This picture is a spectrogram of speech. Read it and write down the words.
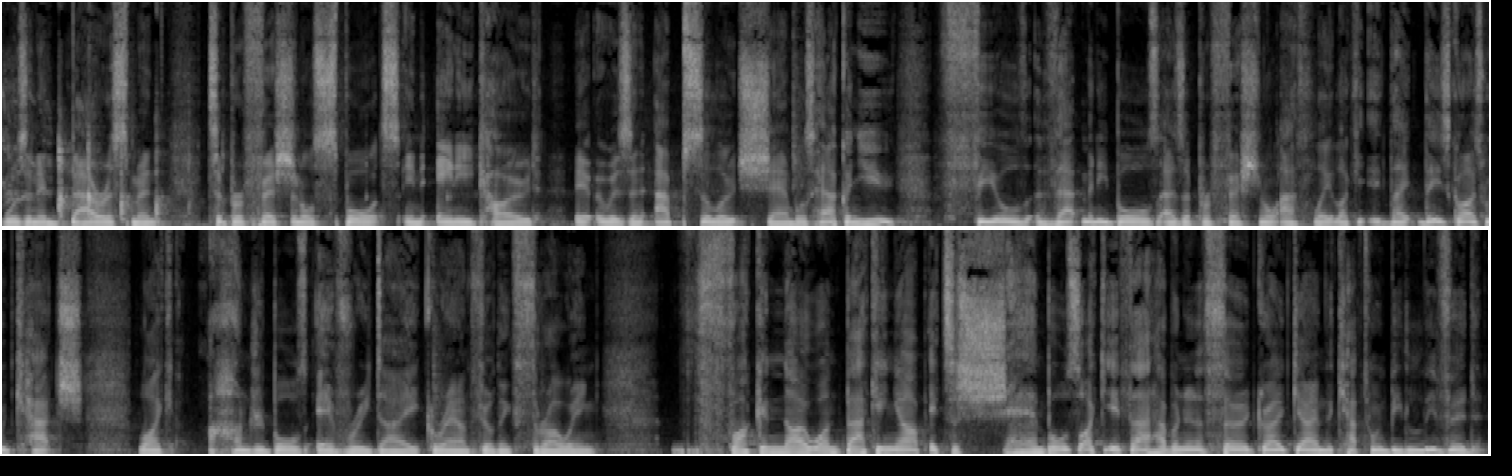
was an embarrassment to professional sports in any code. It was an absolute shambles. How can you field that many balls as a professional athlete? Like they, these guys would catch like hundred balls every day, ground fielding, throwing fucking no one backing up. It's a shambles. Like if that happened in a third grade game, the captain would be livid.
